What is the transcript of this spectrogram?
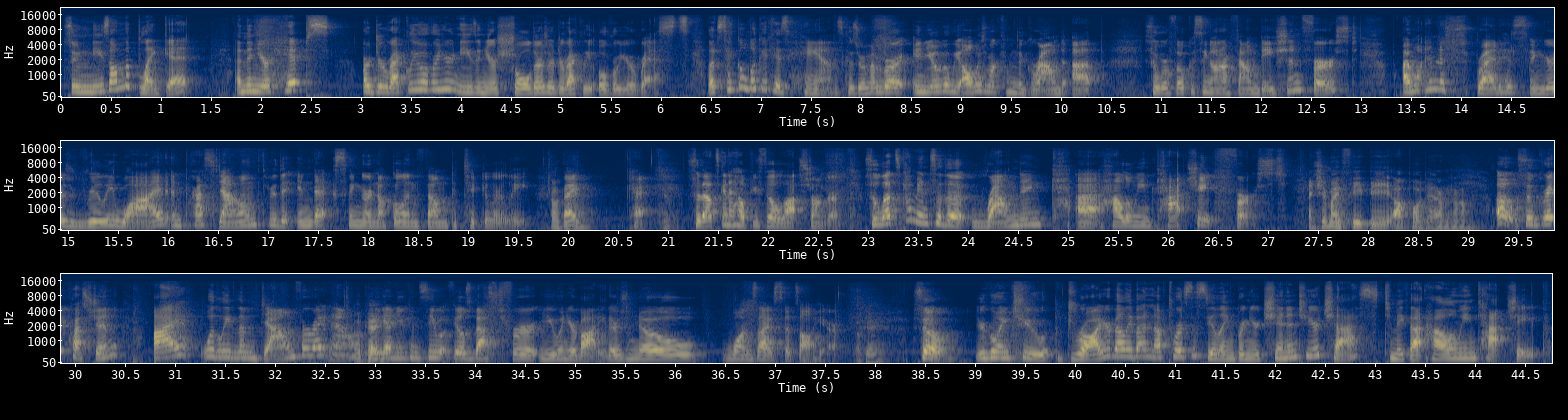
So knees on the blanket, and then your hips are directly over your knees and your shoulders are directly over your wrists. Let's take a look at his hands, because remember, in yoga, we always work from the ground up. So we're focusing on our foundation first. I want him to spread his fingers really wide and press down through the index finger, knuckle, and thumb particularly. Okay. Right? Okay, yep. so that's gonna help you feel a lot stronger. So let's come into the rounding uh, Halloween cat shape first. And should my feet be up or down now? Oh, so great question. I would leave them down for right now. Okay. But again, you can see what feels best for you and your body. There's no one size fits all here. Okay. So you're going to draw your belly button up towards the ceiling, bring your chin into your chest to make that Halloween cat shape.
